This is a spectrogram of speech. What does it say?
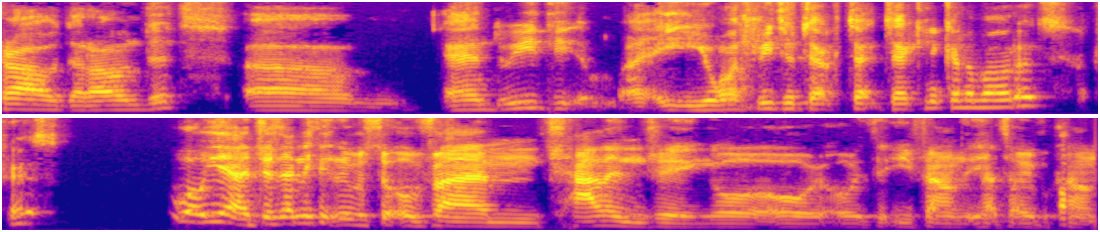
crowd around it. Um, and we, uh, you want me to talk te- technical about it, Chris? Well, yeah, just anything that was sort of um, challenging or, or, or that you found that you had to overcome.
